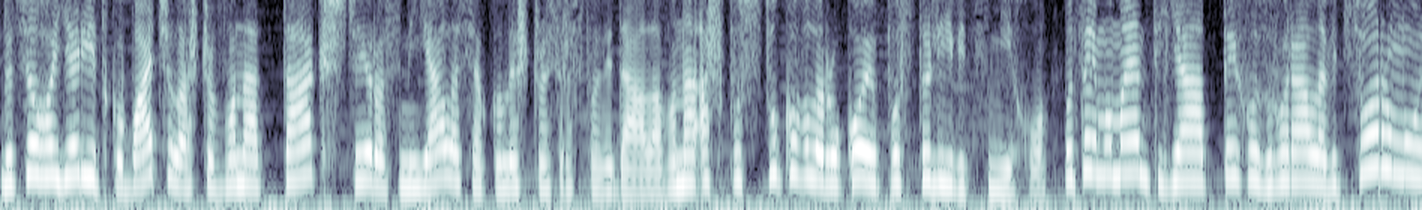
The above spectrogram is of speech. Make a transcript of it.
До цього я рідко бачила, щоб вона так щиро сміялася, коли щось розповідала. Вона аж постукувала рукою по столі від сміху. У цей момент я тихо згорала від сорому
